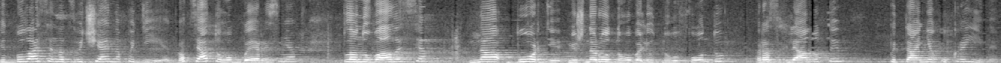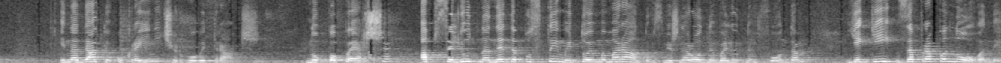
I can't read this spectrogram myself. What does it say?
Відбулася надзвичайна подія. 20 березня планувалося на борді Міжнародного валютного фонду розглянути питання України і надати Україні черговий транш. Ну, по-перше, абсолютно недопустимий той меморандум з Міжнародним валютним фондом, який запропонований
